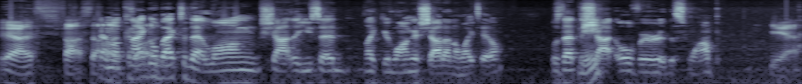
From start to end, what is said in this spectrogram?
Yeah, solid, solid, can I go back to that long shot that you said, like your longest shot on a whitetail? Was that the Me? shot over the swamp? Yeah,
